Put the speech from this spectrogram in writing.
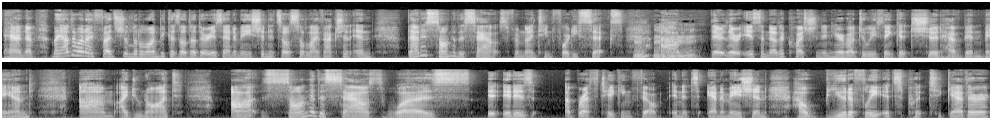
And um, my other one I fudged a little on because although there is animation, it's also live action, and that is Song of the South from 1946. Mm-hmm. Um, there there is another question in here about do we think it should have been banned? Um, I do not. Uh, Song of the South was it, it is a breathtaking film in its animation, how beautifully it's put together,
